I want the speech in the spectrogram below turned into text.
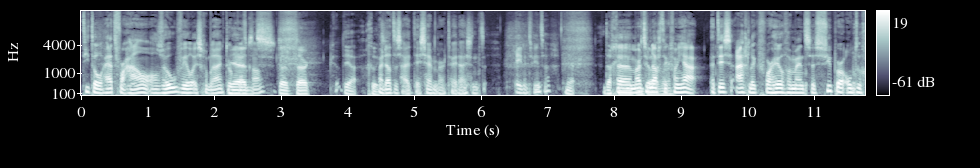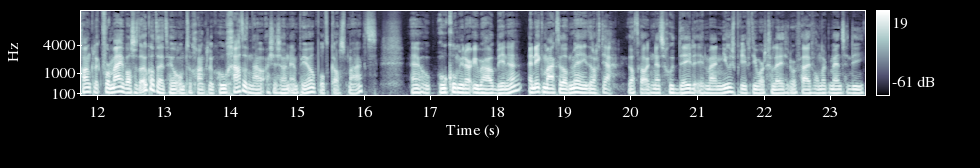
titel Het Verhaal al zoveel is gebruikt door ja, podcast. dat, dat, daar, ja, goed. Maar dat is uit december 2021. Daar Eh, maar toen dacht over. ik van ja, het is eigenlijk voor heel veel mensen super ontoegankelijk. Voor mij was het ook altijd heel ontoegankelijk. Hoe gaat het nou als je zo'n NPO-podcast maakt? Hoe, hoe kom je daar überhaupt binnen? En ik maakte dat mee. Ik dacht, ja, dat kan ik net zo goed delen in mijn nieuwsbrief. Die wordt gelezen door 500 mensen die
